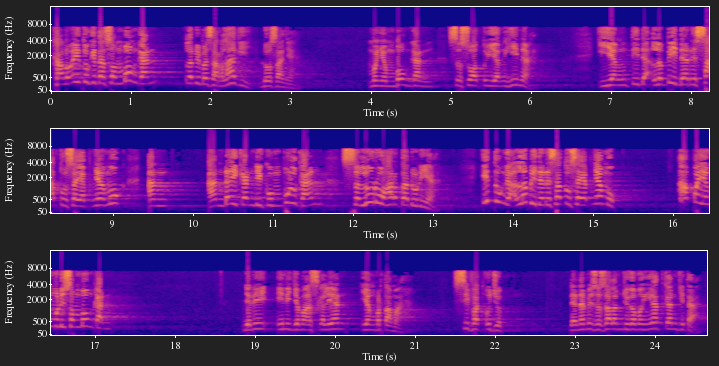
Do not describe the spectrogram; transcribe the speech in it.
Kalau itu kita sombongkan, lebih besar lagi dosanya. Menyombongkan sesuatu yang hina. Yang tidak lebih dari satu sayap nyamuk, andaikan dikumpulkan seluruh harta dunia itu nggak lebih dari satu sayap nyamuk. Apa yang mau disombongkan? Jadi ini jemaah sekalian yang pertama, sifat ujub. Dan Nabi SAW juga mengingatkan kita,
